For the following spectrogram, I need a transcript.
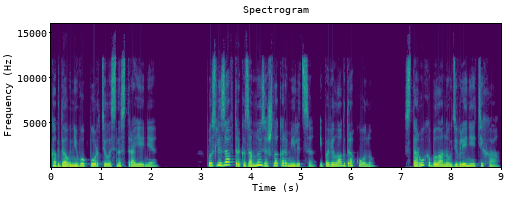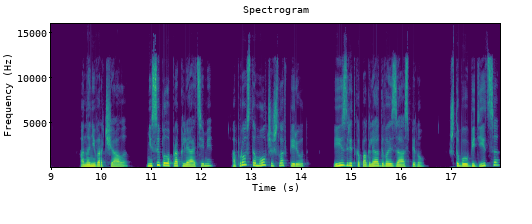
когда у него портилось настроение. После завтрака за мной зашла кормилица и повела к дракону. Старуха была на удивление тиха. Она не ворчала, не сыпала проклятиями, а просто молча шла вперед, изредка поглядывая за спину, чтобы убедиться,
